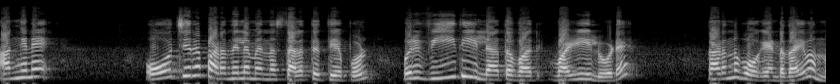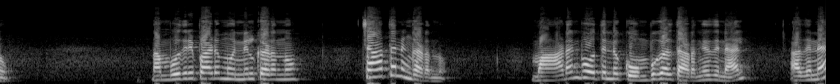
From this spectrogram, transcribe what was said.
അങ്ങനെ ഓച്ചിറ പടനിലം എന്ന സ്ഥലത്തെത്തിയപ്പോൾ ഒരു വീതിയില്ലാത്ത വഴിയിലൂടെ കടന്നു പോകേണ്ടതായി വന്നു. നമ്പൂതിരിപ്പാട് മുന്നിൽ കടന്നു. ചാത്തനും കടന്നു. മാടൻ പോത്തിന്റെ കൊമ്പുകൾ തടഞ്ഞതിനാൽ അതിന്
